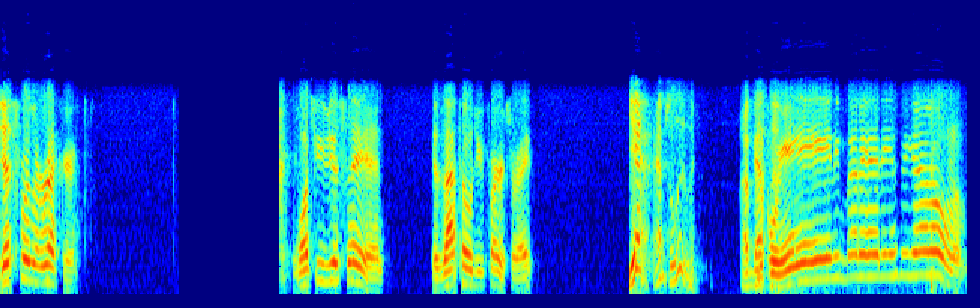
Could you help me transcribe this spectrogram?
Just for the record, what you just said is I told you first, right? Yeah, absolutely. I've got Before the, anybody had anything out on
